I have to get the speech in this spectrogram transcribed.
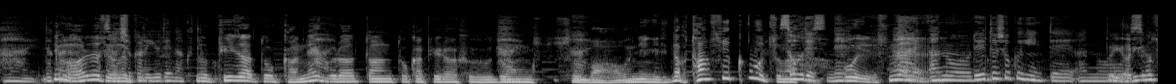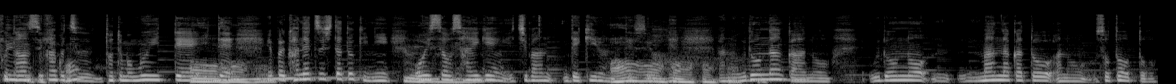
はい、だから最初から茹でなくても。ピザとかね、はい、グラタンとかピラフうどんそば、はい、おにぎり。なんか炭水化物が多いですね。多いですね、はい、あの冷凍食品ってあのすごく炭水化物とても向いていてやっぱり加熱した時に美味しさを再現一番できるんですよね。あのうどんなんかあのうどんの真ん中とあの外と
